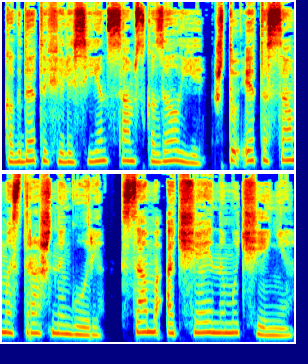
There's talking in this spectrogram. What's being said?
Когда-то Фелисиен сам сказал ей, что это самое страшное горе, самое отчаянное мучение.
